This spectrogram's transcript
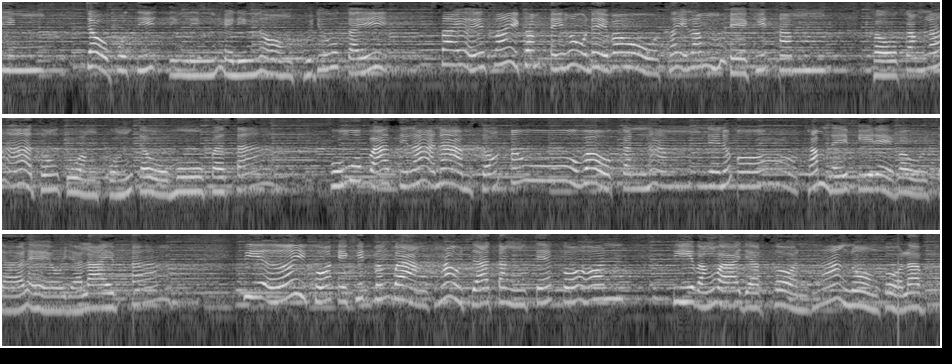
ติง เจ้าผู้ติติงลิงให้ลิงน้องผู้อยู่ไกลใส่เอ้ยใส่คำให้เฮาได้เบ้าใส่ลำให้คิดทำ เขากำลาทงกวงขวงเจ้าหมูภาษาฝูมูปาศิลาน้ำสองเฮาเว้ากันนำเดนโอคำใดพี่ได้เว้าจะแล้วอย่าลายพังพี่เอ๋ยขอให้คิดบางบางๆเข้าจะตั้งแต่ก่อนพี่หวังว่าอยากสอนทางน้องก็รับค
